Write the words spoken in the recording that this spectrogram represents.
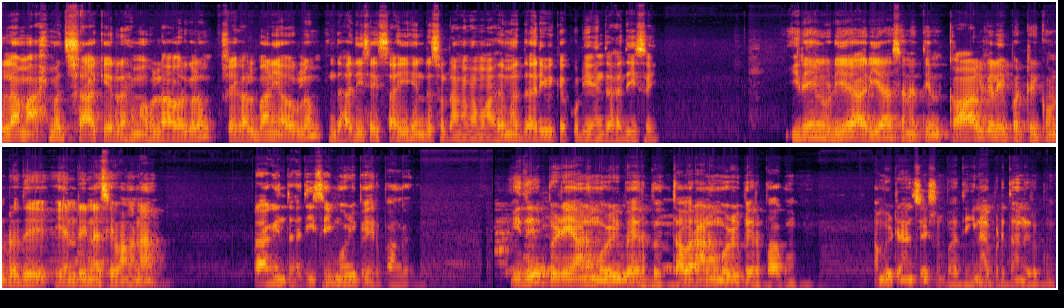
அல்லாமா அஹ்மத் ஷாக்கிர் ரஹிமகுல்லா அவர்களும் ஷேக் அல்பானி அவர்களும் இந்த ஹதீஸை சஹி என்று சொல்கிறாங்க மேம் அஹமத் அறிவிக்கக்கூடிய இந்த ஹதீஸை. இறைவனுடைய அரியாசனத்தின் கால்களை பற்றி கொண்டது என்று என்ன செய்வாங்கன்னா ராக இந்த ஹதீஸை மொழிபெயர்ப்பாங்க. இது பிழையான மொழிபெயர்ப்பு தவறான மொழிபெயர்ப்பாகும். தமிழ் டிரான்ஸ்லேஷன் பார்த்தீங்கன்னா அப்படித்தான் இருக்கும்.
